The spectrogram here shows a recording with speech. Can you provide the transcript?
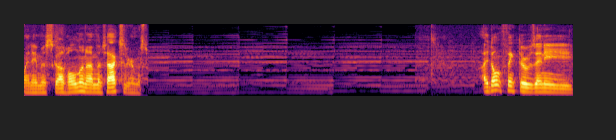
My name is Scott Holman. I'm a taxidermist. I don't think there was any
